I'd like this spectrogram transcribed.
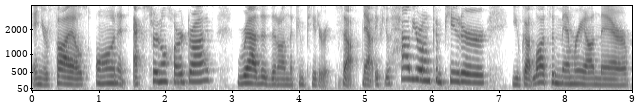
and your files on an external hard drive rather than on the computer itself. Now, if you have your own computer, you've got lots of memory on there,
